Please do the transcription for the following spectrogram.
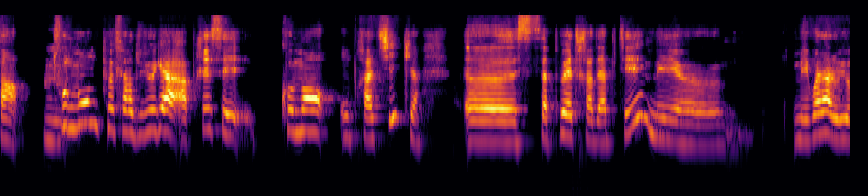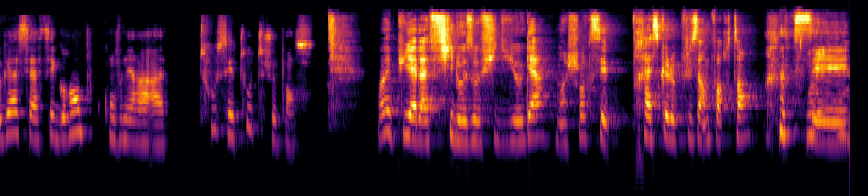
Enfin, mm. tout le monde peut faire du yoga. Après, c'est comment on pratique. ça peut être adapté, mais mais voilà, le yoga c'est assez grand pour convenir à tous et toutes, je pense. Ouais, et puis il y a la philosophie du yoga. Moi, je trouve que c'est presque le plus important. c'est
